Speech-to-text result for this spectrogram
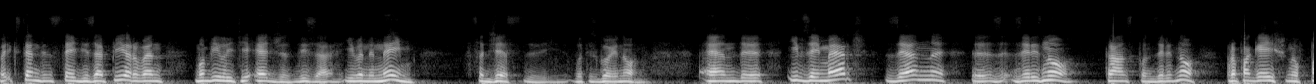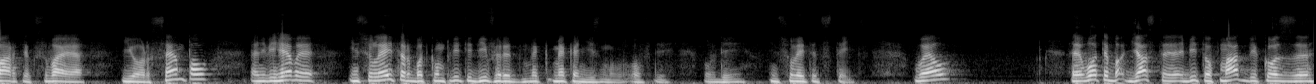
extended state disappear when mobility edges, these are even a name suggests what is going on. And uh, if they merge, then uh, th there is no transport, there is no propagation of particles via your sample, and we have a insulator but completely different me mechanism of the of the insulated states. Well, uh, what about just a bit of math because uh,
